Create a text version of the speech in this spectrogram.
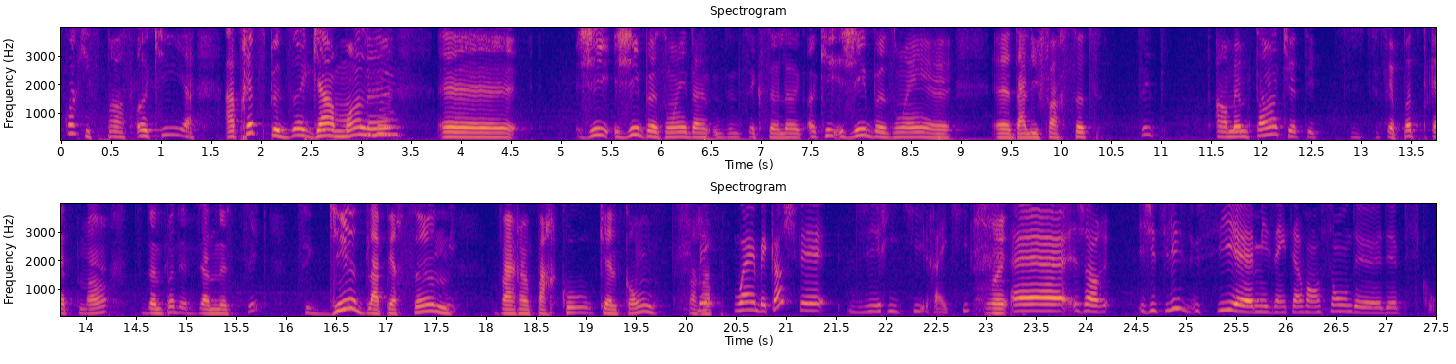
quoi qui se passe? OK, après, tu peux te dire, gars, moi, là, Mhm. euh, j'ai besoin d'un- d'une sexologue. OK, j'ai besoin euh, d'aller faire ça. Tu sais, en même temps que tu ne fais pas de traitement, tu donnes pas de diagnostic, tu guides la personne Oui. vers un parcours quelconque. par ouais, ben quand je fais du Reiki, Reiki, euh, genre, j'utilise aussi euh, mes interventions de, de psycho.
